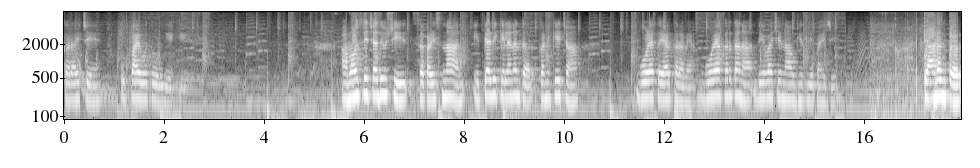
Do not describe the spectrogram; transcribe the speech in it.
करायचे उपाय व तोडगे. अमावस्येच्या दिवशी सकाळी स्नान इत्यादी केल्यानंतर कणकेच्या गोळ्या तयार कराव्या. गोळ्या करताना देवाचे नाव घेतले पाहिजे. त्यानंतर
